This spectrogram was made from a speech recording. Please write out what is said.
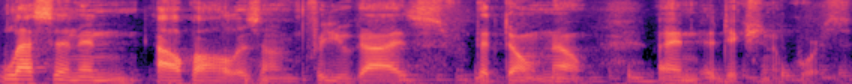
lesson in alcoholism for you guys that don't know, and addiction, of course.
